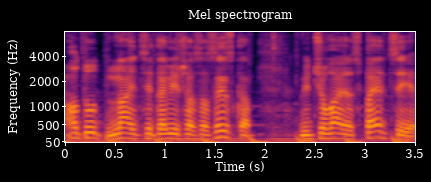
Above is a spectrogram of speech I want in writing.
Отут найцікавіша сосиска. Відчуваю спеції,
